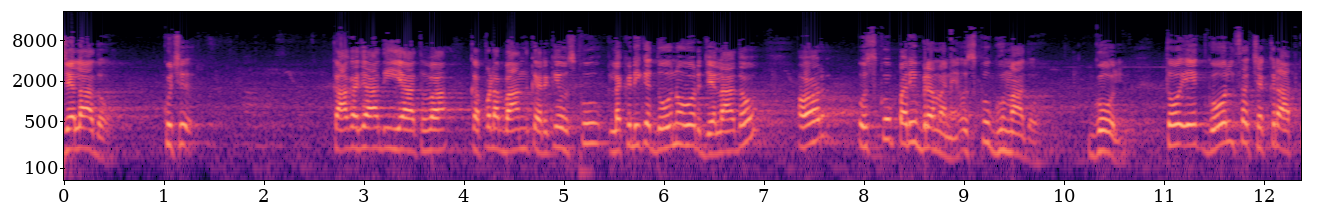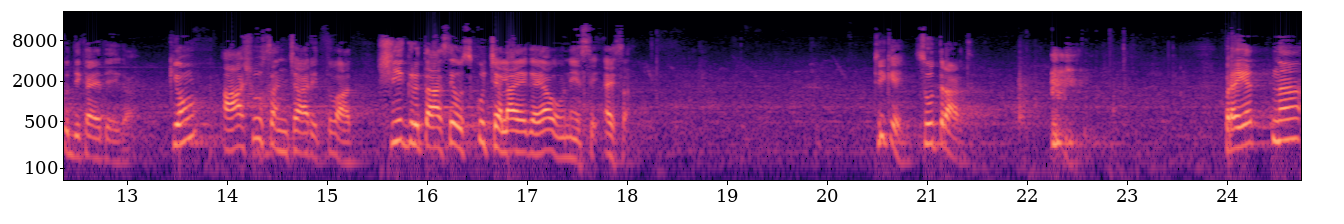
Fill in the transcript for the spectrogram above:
जला दो। कुछ कागज़ आदि या अथवा कपड़ा बाँध करके उसको लकड़ी के दोनों ओर जला दो और उसको परिभ्रमण है उसको घुमा दो। गोल। तो एक गोल सा चक्र आपको दिखाई देगा। क्यों? आशु संचारित्वाद शीघ्रता से उसको चलाया गया होने से ऐसा। ठीक है? सूत्रार्थ। प्रयत्न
